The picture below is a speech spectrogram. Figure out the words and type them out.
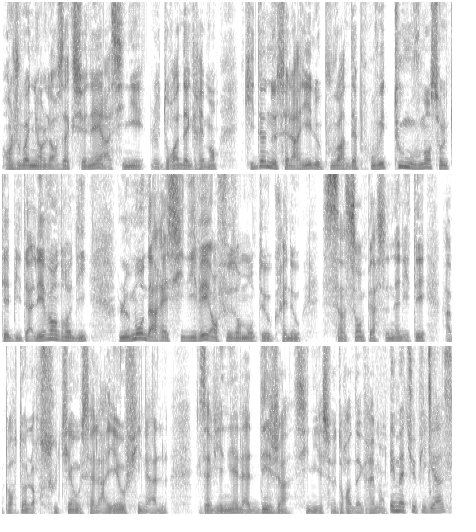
enjoignant leurs actionnaires à signer le droit d'agrément qui donne aux salariés le pouvoir d'approuver tout mouvement sur le capital. Et vendredi, Le Monde a récidivé en faisant monter au créneau 500 personnalités apportant leur soutien aux salariés. Au final, Xavier Niel a déjà signé ce droit d'agrément. Et Mathieu Pigas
